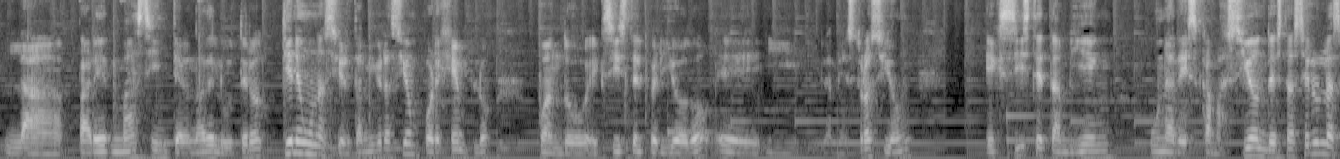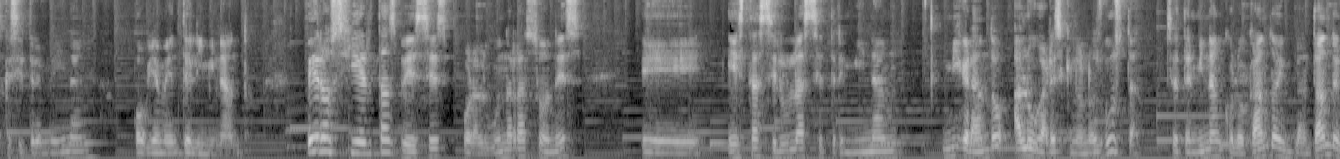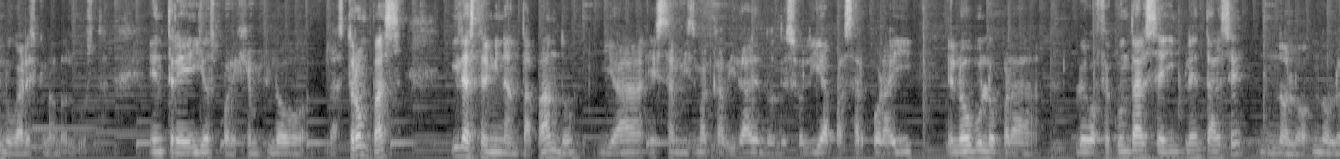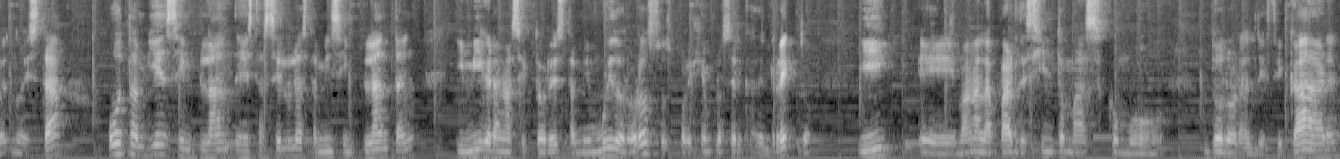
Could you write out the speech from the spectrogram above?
la pared más interna del útero, tienen una cierta migración. Por ejemplo, cuando existe el periodo y la menstruación, existe también una descamación de estas células que se terminan obviamente eliminando. Pero ciertas veces, por algunas razones, eh, estas células se terminan migrando a lugares que no nos gustan. Se terminan colocando e implantando en lugares que no nos gustan. Entre ellos, por ejemplo, las trompas y las terminan tapando. Ya esa misma cavidad en donde solía pasar por ahí el óvulo para luego fecundarse e implantarse, no, lo, no, lo, no está. O también estas células también se implantan y migran a sectores también muy dolorosos, por ejemplo cerca del recto, y eh, van a la par de síntomas como dolor al defecar,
